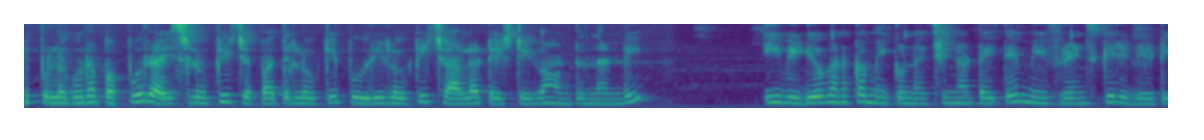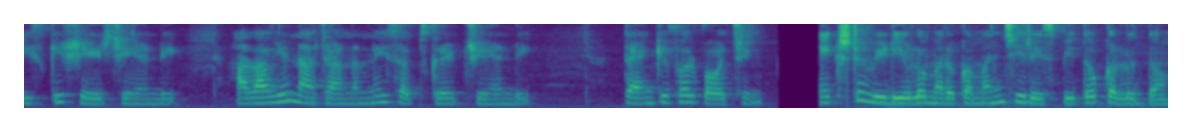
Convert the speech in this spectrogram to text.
ఈ పుల్లగూర పప్పు రైస్లోకి చపాతీలోకి పూరీలోకి చాలా టేస్టీగా ఉంటుందండి. ఈ వీడియో కనుక మీకు నచ్చినట్టయితే మీ ఫ్రెండ్స్కి రిలేటివ్స్కి షేర్ చేయండి. అలాగే నా ఛానల్ని సబ్స్క్రైబ్ చేయండి. Thank you for watching. Next వీడియోలో మరొక మంచి రెసిపీతో కలుద్దాం.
